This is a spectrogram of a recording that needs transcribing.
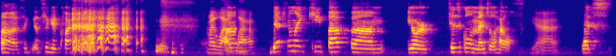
oh, that's a, that's a good question. My loud Um, laugh. Definitely keep up um, your physical and mental health. Yeah. That's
